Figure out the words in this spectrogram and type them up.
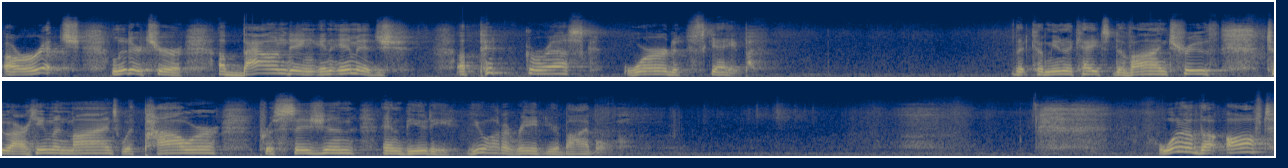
A rich literature abounding in image, a picaresque wordscape that communicates divine truth to our human minds with power, precision, and beauty. You ought to read your Bible. One of the oft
